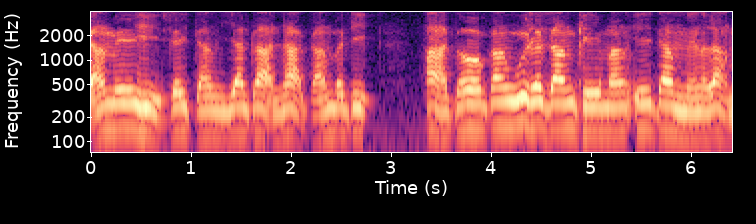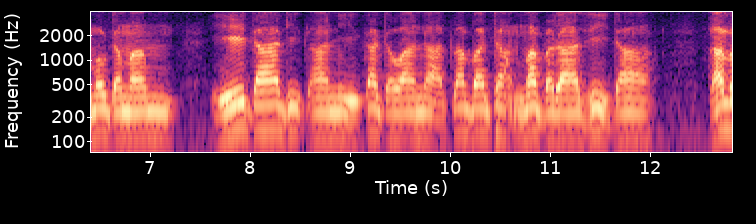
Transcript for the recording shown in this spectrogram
ဓမ္မေဟိစိတ်တံယတနာကံပတိအတောကံဝိရဇံခေမံဧတံမင်္ဂလမௌတမံ ဧတာတိသာနိကတဝနာသဗ္ဗထမပရာဇိတာသဗ္ဗ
